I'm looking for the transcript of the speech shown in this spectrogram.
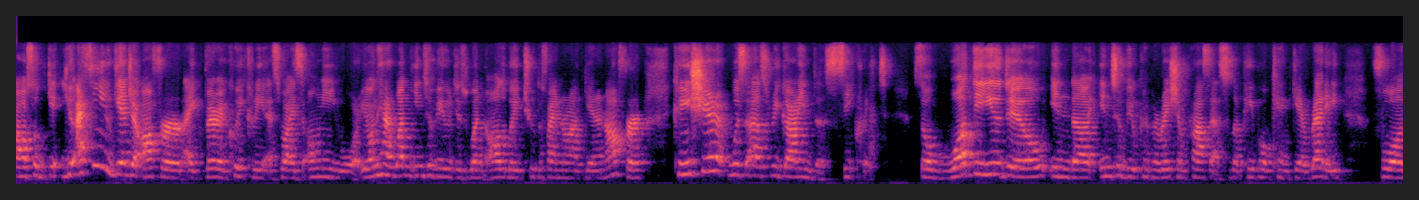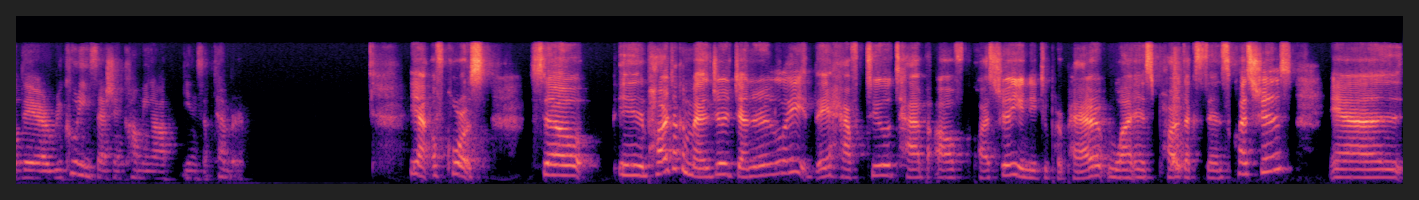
also get you i think you get your offer like very quickly as well. As only your you only had one interview just went all the way to the final round get an offer. Can you share with us regarding the secret? So what do you do in the interview preparation process so that people can get ready for their recruiting session coming up in september? Yeah of course. So in product manager, generally, they have two type of question you need to prepare. One is product sense questions, and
